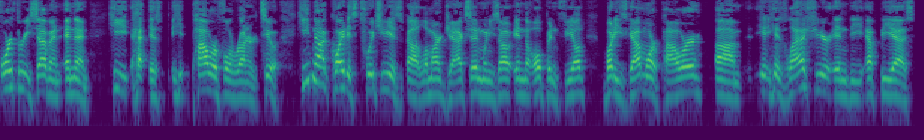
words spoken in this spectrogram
437. And then he is powerful runner too. He's not quite as twitchy as uh, Lamar Jackson when he's out in the open field, but he's got more power. Um, his last year in the FBS,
